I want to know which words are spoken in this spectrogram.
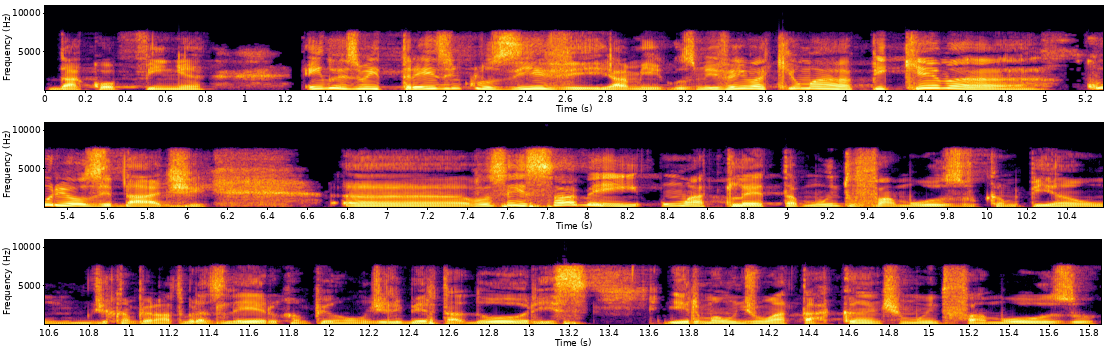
da Copinha. Em 2003, inclusive, amigos, me veio aqui uma pequena curiosidade. Uh, vocês sabem um atleta muito famoso, campeão de campeonato brasileiro, campeão de Libertadores, irmão de um atacante muito famoso,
